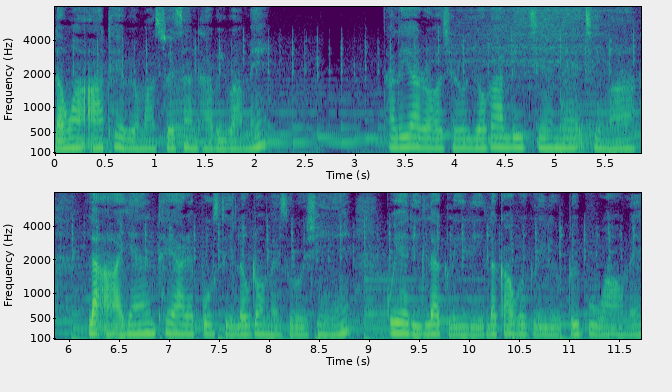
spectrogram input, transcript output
လုံးဝအားထည့်ပြီးမှဆွဲဆန့်ထားပေးပါမယ်။ဒါလေးကတော့ကျတို့ယောဂလေ့ကျင့်တဲ့အချိန်မှာလက်အားအရန်ထည့်ရတဲ့ post တွေလုပ်တော့မယ်ဆိုလို့ရှိရင်ကိုယ့်ရဲ့ဒီလက်ကလေးတွေလက်ကောက်ဝစ်ကလေးတွေကိုတွေးပူအောင်လဲ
